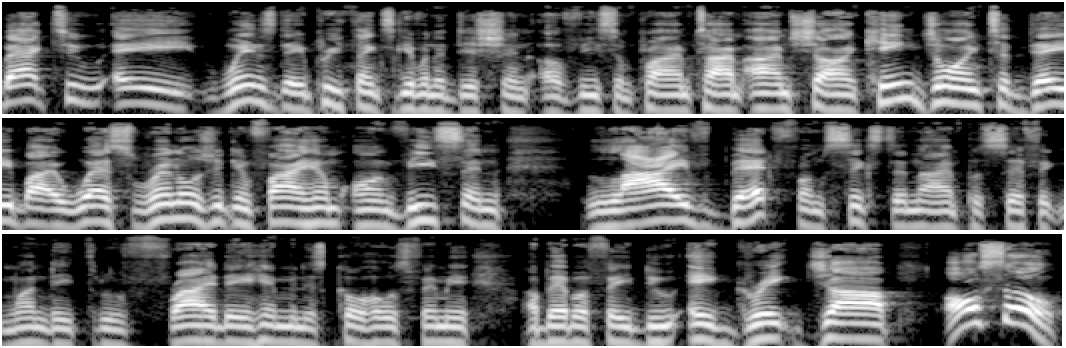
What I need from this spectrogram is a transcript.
back to a Wednesday pre-Thanksgiving edition of VSIN Primetime. I'm Sean King, joined today by Wes Reynolds. You can find him on VSIN live bet from 6 to 9 Pacific, Monday through Friday. Him and his co host, Femi Abebefe, do a great job. Also,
